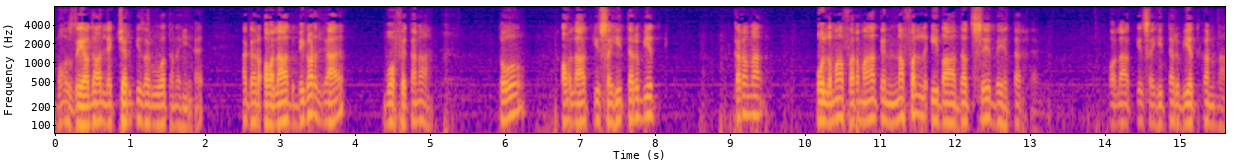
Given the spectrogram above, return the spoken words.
بہت زیادہ لیکچر کی ضرورت نہیں ہے۔ اگر اولاد بگڑ جائے، وہ فتنہ تو اولاد کی صحیح تربیت کرنا علماء فرماتے نفل عبادت سے بہتر ہے۔ اولاد کی صحیح تربیت کرنا۔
